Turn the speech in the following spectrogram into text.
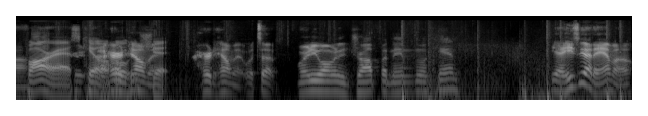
Oh. far ass Heard- kill. I heard Holy helmet. shit. I heard helmet. What's up? Where do you want me to drop an ammo can? Yeah, he's got ammo.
